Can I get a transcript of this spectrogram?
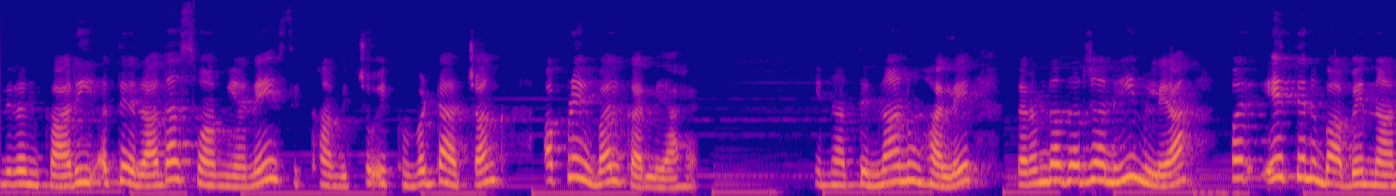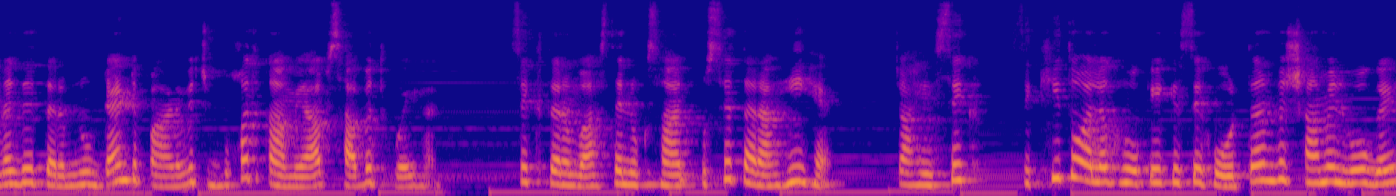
ਨਿਰੰਕਾਰੀ ਅਤੇ ਰਾਧਾ ਸੁਆਮੀਆਂ ਨੇ ਸਿੱਖਾਂ ਵਿੱਚੋਂ ਇੱਕ ਵੱਡਾ ਚੰਕ ਆਪਣੇ ਵੱਲ ਕਰ ਲਿਆ ਹੈ। ਇਹਨਾਂ ਤਿੰਨਾਂ ਨੂੰ ਹਾਲੇ ਧਰਮ ਦਾ ਦਰਜਾ ਨਹੀਂ ਮਿਲਿਆ, ਪਰ ਇਹ ਤਿੰਨ ਬਾਬੇ ਨਾਨਕ ਦੇ ਧਰਮ ਨੂੰ ਡੈਂਟ ਪਾਉਣ ਵਿੱਚ ਬਹੁਤ ਕਾਮਯਾਬ ਸਾਬਤ ਹੋਏ ਹਨ। ਸਿੱਖ ਧਰਮ ਵਾਸਤੇ ਨੁਕਸਾਨ ਉਸੇ ਤਰ੍ਹਾਂ ਹੀ ਹੈ। ਚਾਹੇ ਸਿੱਖ ਸਿੱਖੀ ਤੋਂ ਅਲੱਗ ਹੋ ਕੇ ਕਿਸੇ ਹੋਰ ਧਰਮ ਵਿੱਚ ਸ਼ਾਮਿਲ ਹੋ ਗਏ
